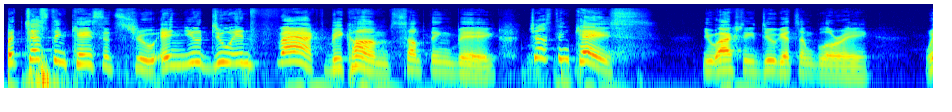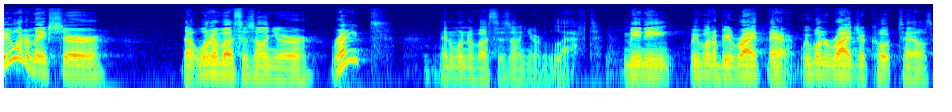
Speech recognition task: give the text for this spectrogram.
But just in case it's true, and you do in fact become something big, just in case you actually do get some glory, we want to make sure that one of us is on your right and one of us is on your left. Meaning, we want to be right there. We want to ride your coattails.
